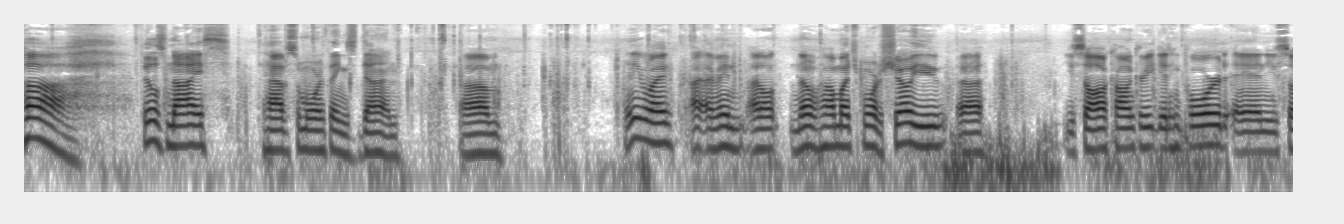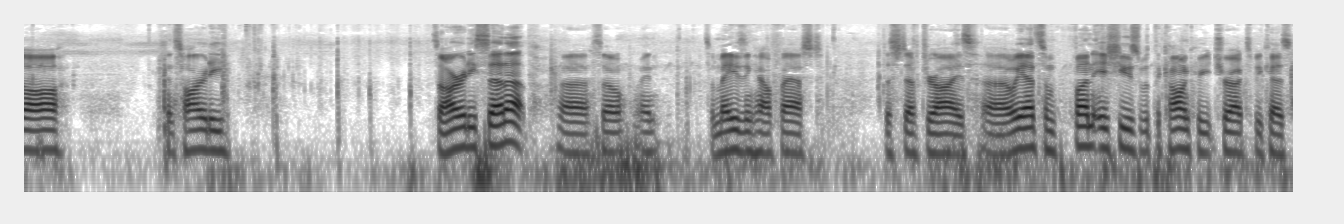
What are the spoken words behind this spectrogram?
Feels nice to have some more things done. Um, anyway, I, I, mean, I don't know how much more to show you. Uh, you saw concrete getting poured and you saw it's already it's already set up. Uh, so, and it's amazing how fast the stuff dries. Uh, we had some fun issues with the concrete trucks because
